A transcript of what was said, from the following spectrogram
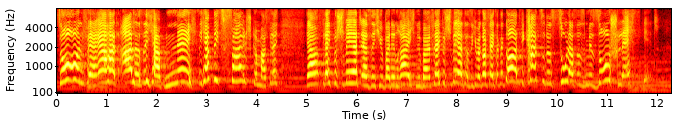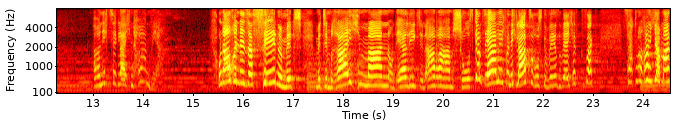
So unfair. Er hat alles, ich habe nichts. Ich habe nichts falsch gemacht. Vielleicht ja, vielleicht beschwert er sich über den Reichen, über, vielleicht beschwert er sich über Gott, vielleicht sagt er, Gott, wie kannst du das zulassen, dass es mir so schlecht geht? Aber nichts dergleichen hören wir. Und auch in dieser Szene mit, mit dem reichen Mann und er liegt in Abrahams Schoß. Ganz ehrlich, wenn ich Lazarus gewesen wäre, ich hätte gesagt, sag mal, reicher Mann,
